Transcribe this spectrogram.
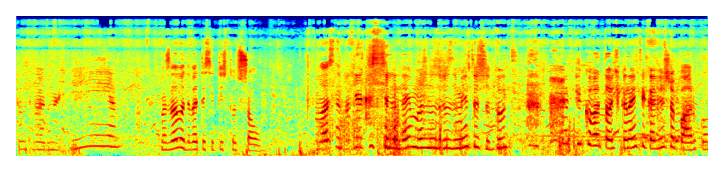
тут видно. І можливо дивитися якісь тут шоу. Власне, по кількості людей можна зрозуміти, що тут пікова точка, найцікавіша парку.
